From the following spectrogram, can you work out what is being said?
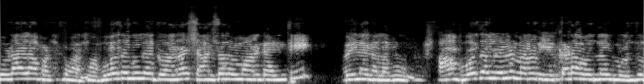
కూడా అలా పట్టుకోవాలి బోధనల ద్వారా శాశ్వత మార్గానికి వెళ్ళగలము. ఆ బోధనలను మనం ఎక్కడా వదలకూడదు.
